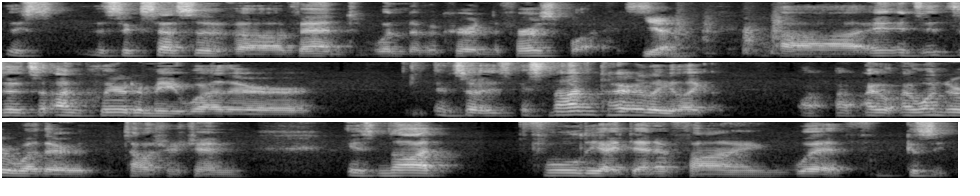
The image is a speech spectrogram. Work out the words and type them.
this this excessive uh, event wouldn't have occurred in the first place. Yeah, uh, it's, it's it's unclear to me whether, and so it's, it's not entirely like I, I wonder whether Tao Jin is not fully identifying with because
